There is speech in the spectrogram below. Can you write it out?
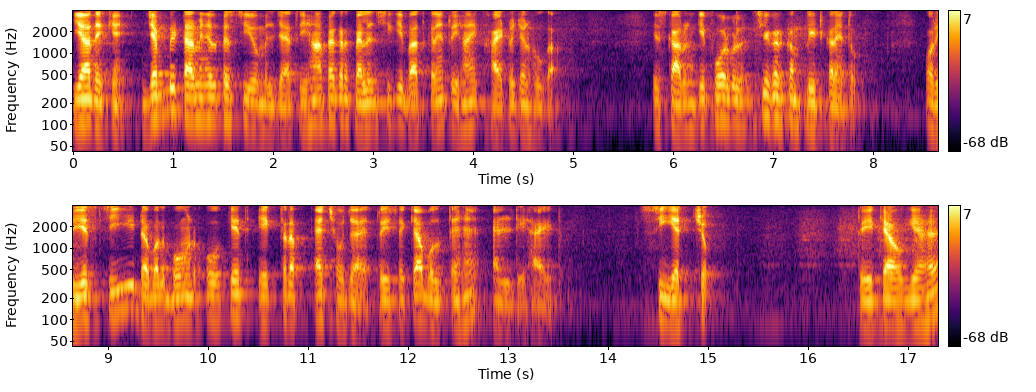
या देखें, जब भी टर्मिनल पर सी ओ मिल जाए तो यहाँ पे अगर बैलेंसी की बात करें तो यहाँ एक हाइड्रोजन होगा। इस कार्बन की फोर बैलेंसी अगर कंप्लीट करें तो। और ये सी डबल बॉन्ड ओ के एक तरफ़ एच हो जाए तो इसे क्या बोलते हैं? एल्डिहाइड सी एच ओ तो ये क्या हो गया है?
